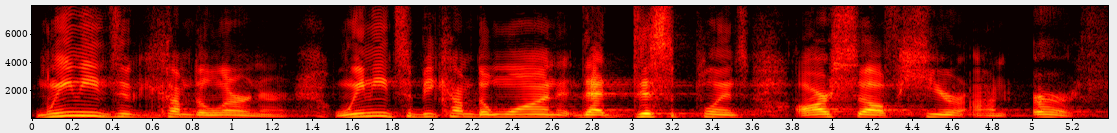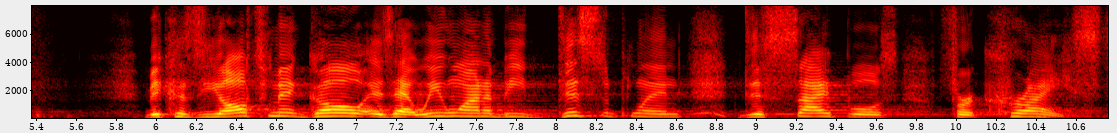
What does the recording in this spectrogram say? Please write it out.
We need to become the learner. We need to become the one that disciplines ourselves here on earth. Because the ultimate goal is that we want to be disciplined disciples for Christ.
